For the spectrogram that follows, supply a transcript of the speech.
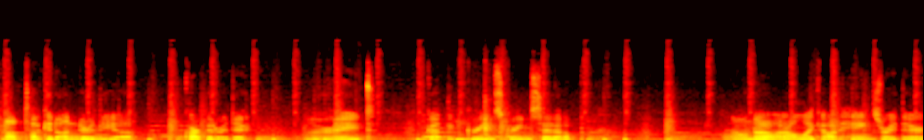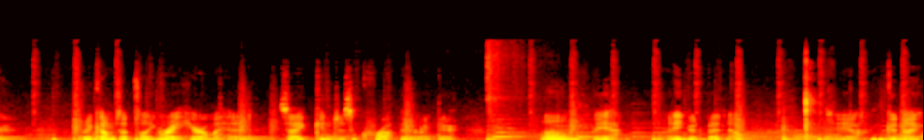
And I'll tuck it under the uh, carpet right there. All right, got the green screen set up. I don't know, I don't like how it hangs right there. But it comes up to like right here on my head. So I can just crop it right there. Um, but yeah, I need to go to bed now. So yeah, good night.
